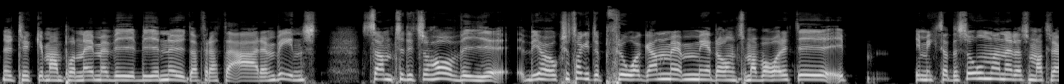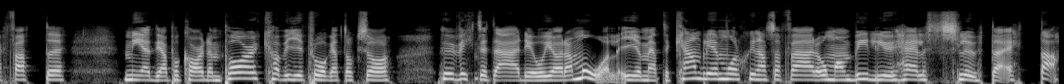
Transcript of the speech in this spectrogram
Nu trycker man på nej men vi, vi är nöjda för att det är en vinst. Samtidigt så har vi, vi har också tagit upp frågan med, med de som har varit i, i, i mixade zonen eller som har träffat eh, media på Carden Park har vi ju frågat också hur viktigt är det att göra mål i och med att det kan bli en målskillnadsaffär och man vill ju helst sluta etta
